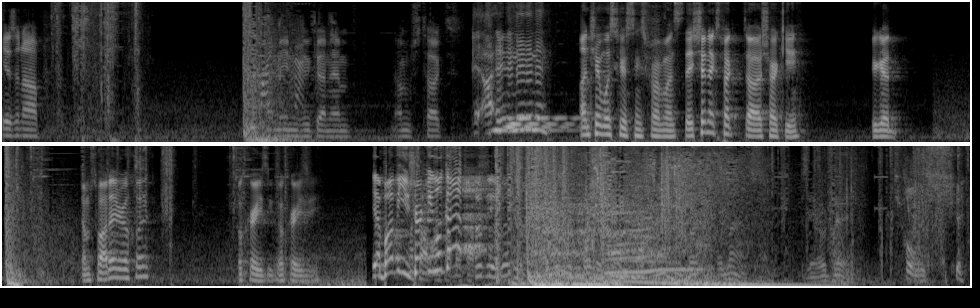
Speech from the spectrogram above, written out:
He has an op. I mean, who got him? I'm just tucked. In, in, in, in, in. Unchain whiskers, thanks for five months. They shouldn't expect uh, Sharky. You're good. Jump spot it real quick. Go crazy, go crazy. Yeah, above you, Sharky, look up! Holy shit.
